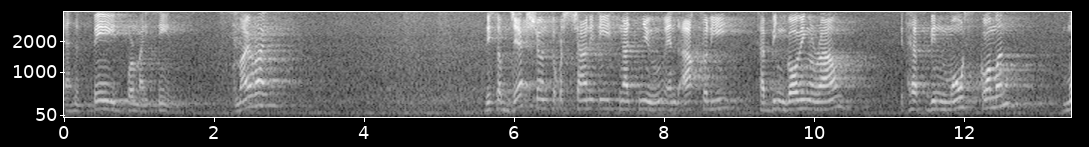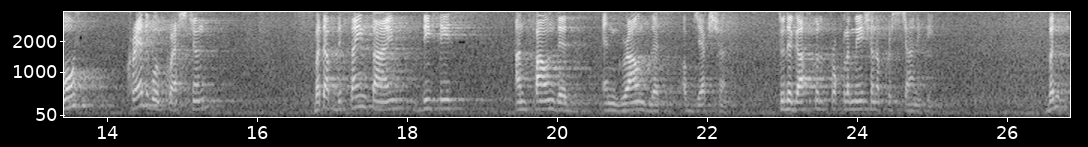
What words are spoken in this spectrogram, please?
and have paid for my sins. Am I right? This objection to Christianity is not new and actually have been going around. It has been most common, most credible question, but at the same time, this is unfounded and groundless objection to the gospel proclamation of Christianity. But,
